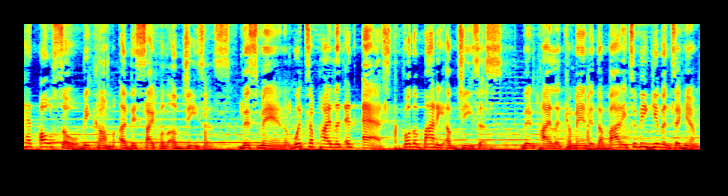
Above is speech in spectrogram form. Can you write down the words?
had also become a disciple of Jesus. This man went to Pilate and asked for the body of Jesus. Then Pilate commanded the body to be given to him.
